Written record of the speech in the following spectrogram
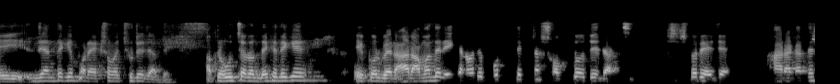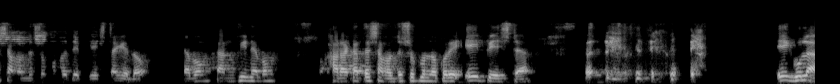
এই জ্ঞান থেকে পরে একসময় ছুটে যাবে। আপনার উচ্চারণ দেখে দেখে এ করবেন। আর আমাদের এখানে প্রত্যেকটা শব্দ যে যাচ্ছে, বিশেষ করে এই যে হারাকাতের সামঞ্জস্যপূর্ণ যে পেজটা গেল এবং তানভিন এবং হারাকাতের সামঞ্জস্যপূর্ণ করে এই পেজটা এইগুলা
